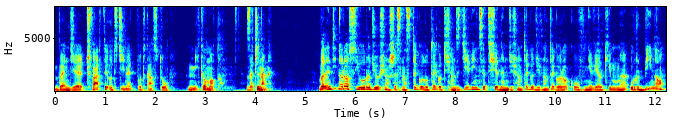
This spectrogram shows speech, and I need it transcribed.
będzie czwarty odcinek podcastu Mikomoto. Zaczynamy. Valentino Rossi urodził się 16 lutego 1979 roku w niewielkim Urbino.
